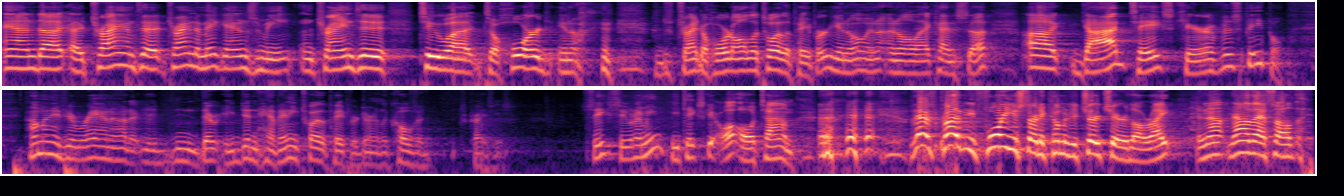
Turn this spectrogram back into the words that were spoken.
and uh, uh, trying, to, trying to make ends meet and trying to, to, uh, to hoard, you know, trying to hoard all the toilet paper, you know, and, and all that kind of stuff, uh, God takes care of his people. How many of you ran out of, there, he didn't have any toilet paper during the COVID crisis? See, see what I mean? He takes care. Uh oh, Tom. that was probably before you started coming to church here, though, right? And now, now that's all.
